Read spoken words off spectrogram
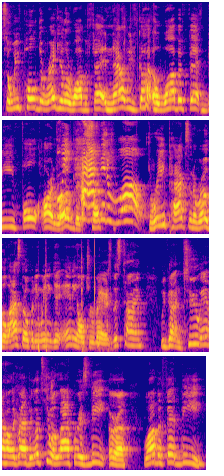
So we've pulled the regular Wobbuffet, and now we've got a Wobbuffet V Full Art. Love the text. in a row. Three packs in a row. The last opening, we didn't get any ultra rares. This time, we've gotten two and a holographic. Let's do a Lapras V or a Wobbuffet V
